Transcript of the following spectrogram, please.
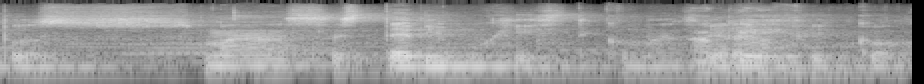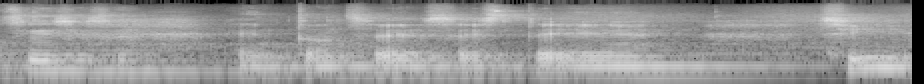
pues más este dibujístico, más okay. gráfico. Sí, sí, sí. Entonces, este, sí,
